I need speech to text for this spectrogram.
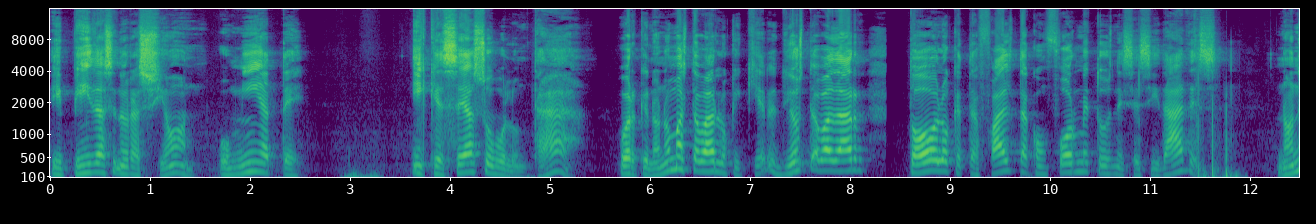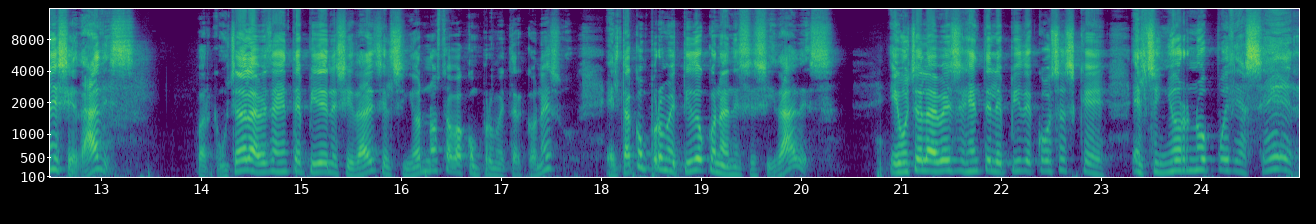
y pidas en oración, humíate y que sea su voluntad. Porque no nomás te va a dar lo que quieres, Dios te va a dar todo lo que te falta conforme tus necesidades, no necesidades. Porque muchas de las veces la gente pide necesidades y el Señor no se va a comprometer con eso. Él está comprometido con las necesidades. Y muchas de las veces gente le pide cosas que el Señor no puede hacer.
